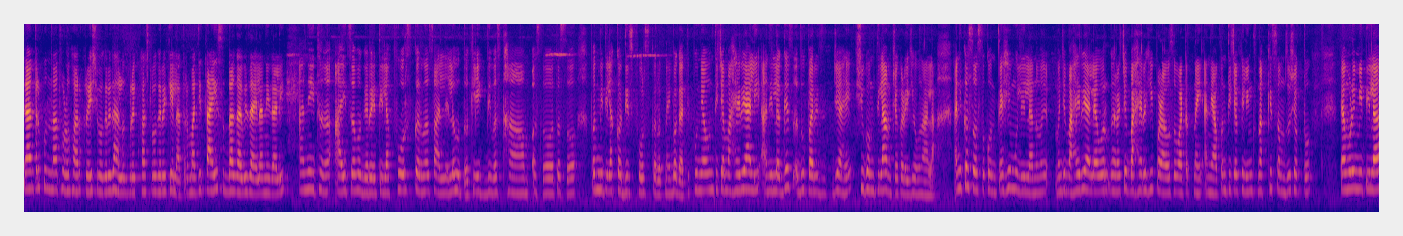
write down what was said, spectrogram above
त्यानंतर पुन्हा थोडंफार फ्रेश वगैरे झालो. ब्रेकफास्ट वगैरे केला. तर माझी ताईसुद्धा गावी जायला निघाली. आणि इथं आईचं वगैरे तिला फोर्स करणं चाललेलं होतं की एक दिवस थांब असं तसं. पण मी तिला कधीच फोर्स करत नाही. बघा ती पुण्याहून तिच्या माहेरी आली आणि लगेच दुपारी जे आहे शुभम तिला आमच्याकडे घेऊन आला. आणि कसं असतं कोणत्याही मुलीला म्हणजे म्हणजे माहेरी आल्यावर घराच्या बाहेरही पडावंसं वाटत नाही. आणि आपण तिच्या फिलिंग्स नक्कीच समजू शकतो. त्यामुळे मी तिला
